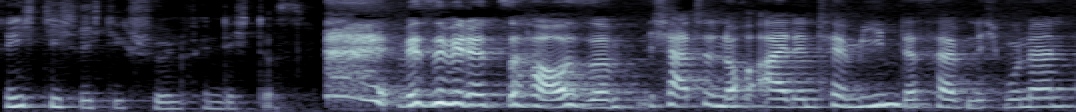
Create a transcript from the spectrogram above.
Richtig, richtig schön finde ich das. Wir sind wieder zu Hause. Ich hatte noch einen Termin, deshalb nicht wundern.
